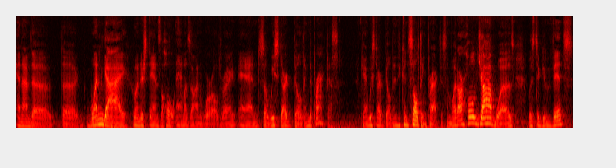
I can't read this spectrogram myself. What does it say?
and I'm the the one guy who understands the whole Amazon world, right? And so we start building the practice. Okay, we start building the consulting practice, and what our whole job was was to convince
